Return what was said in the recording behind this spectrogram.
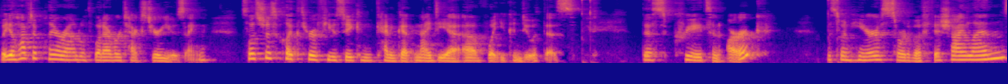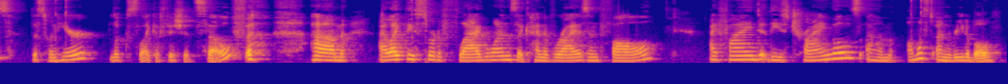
but you'll have to play around with whatever text you're using. So let's just click through a few so you can kind of get an idea of what you can do with this. This creates an arc, this one here is sort of a fisheye lens. This one here looks like a fish itself. um, I like these sort of flag ones that kind of rise and fall. I find these triangles um, almost unreadable.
